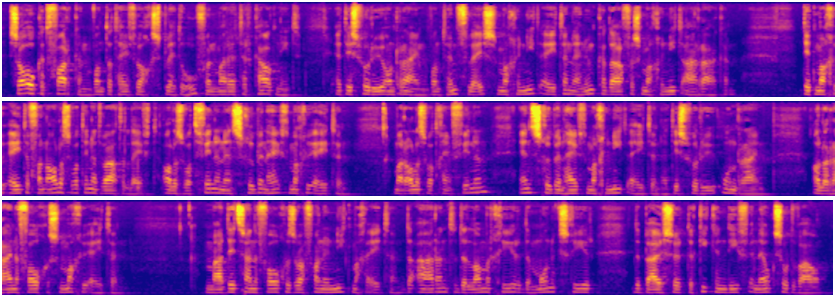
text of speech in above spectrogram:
Zo ook het varken, want dat heeft wel gespleten hoeven, maar het herkauwt niet. Het is voor u onrein, want hun vlees mag u niet eten en hun kadavers mag u niet aanraken. Dit mag u eten van alles wat in het water leeft. Alles wat vinnen en schubben heeft, mag u eten. Maar alles wat geen vinnen en schubben heeft, mag u niet eten. Het is voor u onrein. Alle reine vogels mag u eten. Maar dit zijn de vogels waarvan u niet mag eten: de arend, de lammergier, de monniksgier, de buizer, de kiekendief en elk soort waal.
